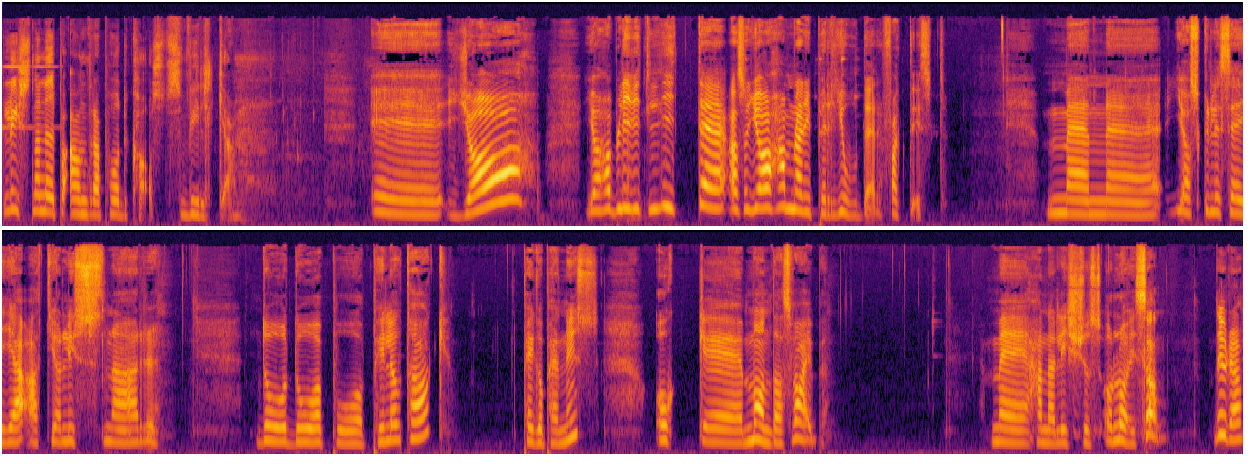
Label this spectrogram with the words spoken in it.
Lyssnar ni på andra podcasts? Vilka? Eh, Ja, jag har blivit lite, alltså jag hamnar i perioder faktiskt. Men eh, jag skulle säga att jag lyssnar då och då på Pillow Talk, Peg och Pennys och eh, Måndagsvibe. Med Hanna Licious och Lojsan. Du då?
